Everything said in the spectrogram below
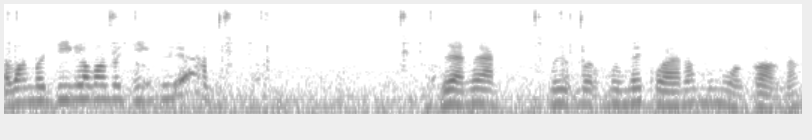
ระวังโดนยิงระวังโดนยิงเพื่อนเพื่อนเพื่อนมึงมึงมึงไม่กลัวเนาะมึงห่วงกล่องเนาะ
